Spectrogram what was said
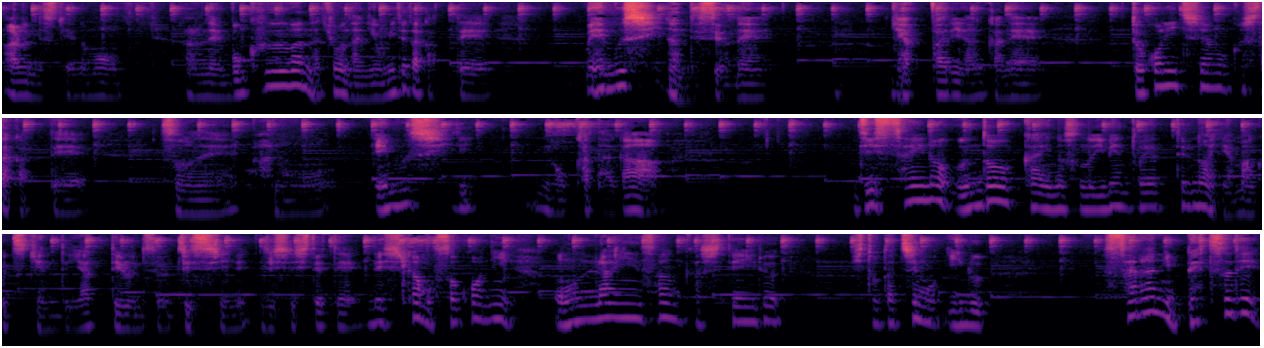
あるんですけれどもあのね僕は今日何を見てたかって MC なんですよね。やっぱりなんかねどこに注目したかってそのねあの MC の方が実際の運動会のそのイベントをやってるのは山口県でやってるんですよ。実施で実施してて。でしかもそこにオンライン参加している人たちもいる。さらに別で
